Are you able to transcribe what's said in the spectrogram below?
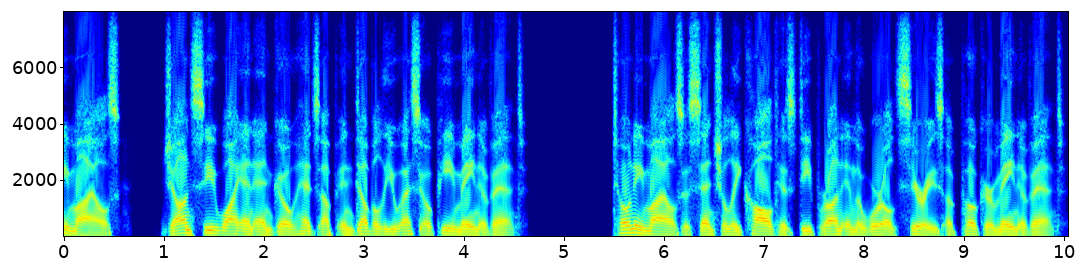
Tony Miles, John Cynn go heads up in WSOP main event. Tony Miles essentially called his deep run in the World Series of Poker main event.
